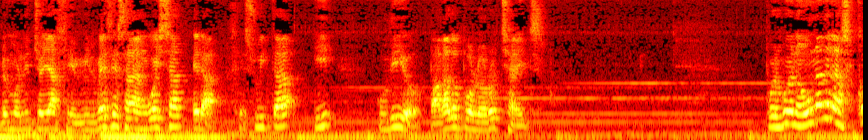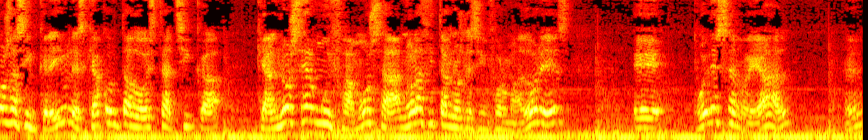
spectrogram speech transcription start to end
Lo hemos dicho ya cien mil veces, Adam Weishaupt era jesuita y judío, pagado por los Rothschilds. Pues bueno, una de las cosas increíbles que ha contado esta chica, que al no ser muy famosa, no la citan los desinformadores, eh, puede ser real. ¿eh?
